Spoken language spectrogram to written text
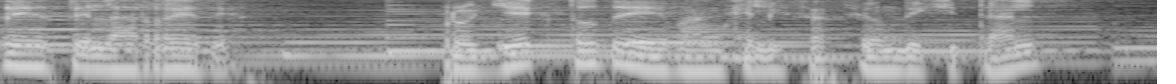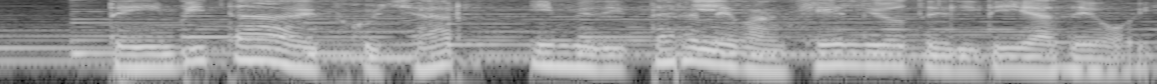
Desde las redes, proyecto de evangelización digital, te invita a escuchar y meditar el Evangelio del día de hoy.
